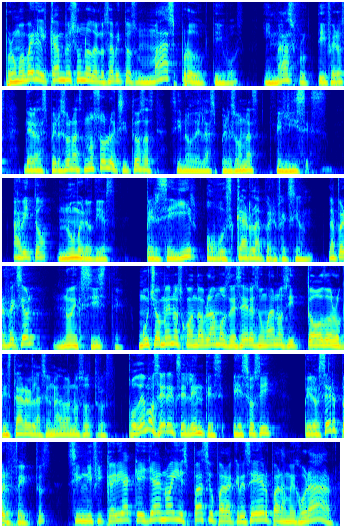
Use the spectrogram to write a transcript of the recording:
Promover el cambio es uno de los hábitos más productivos y más fructíferos de las personas no solo exitosas, sino de las personas felices. Hábito número 10 perseguir o buscar la perfección. La perfección no existe, mucho menos cuando hablamos de seres humanos y todo lo que está relacionado a nosotros. Podemos ser excelentes, eso sí, pero ser perfectos significaría que ya no hay espacio para crecer, para mejorar.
